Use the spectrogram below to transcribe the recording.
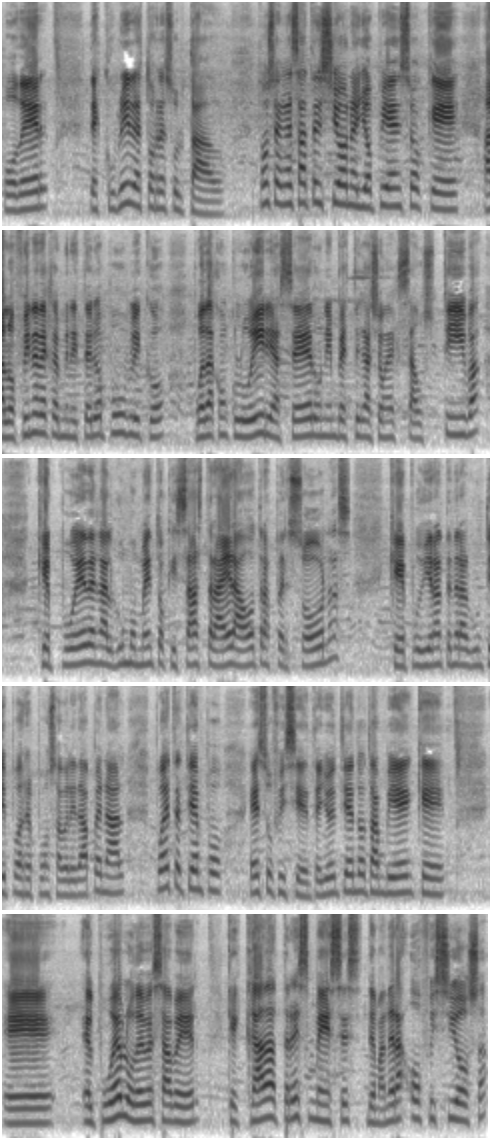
poder descubrir estos resultados. Entonces, en esas tensiones yo pienso que a los fines de que el Ministerio Público pueda concluir y hacer una investigación exhaustiva que pueda en algún momento quizás traer a otras personas que pudieran tener algún tipo de responsabilidad penal, pues este tiempo es suficiente. Yo entiendo también que... Eh, el pueblo debe saber que cada tres meses, de manera oficiosa,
